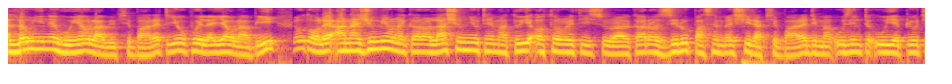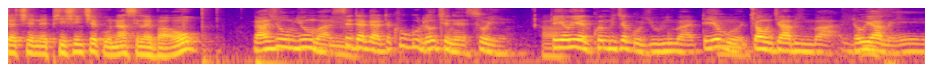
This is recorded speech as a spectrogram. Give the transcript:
အလုံးရင်းနဲ့ဝင်ရောက်လာပြီဖြစ်ပါတယ်တရုတ်ဖွဲ့လည်းရောက်လာပြီလို့တော်လဲအာနာယူမြောင်လိုက်ကတော့လာရှုမြို့ထဲမှာသူရဲ့ authority ဆိုတာကတော့0%ပဲရှိတာဖြစ်ပါတယ်ဒီမှာဦးစင်းတူရဲ့ပြောချက်ချက်နဲ့ဖြည့်ရှင်းချက်ကိုနားဆင်လိုက်ပါအောင်လာရှိုးမြို့မှာစစ်တပ်ကတခုခုလှုပ်ချင်တယ်ဆိုရင်ဟာတရုတ်ရဲ့ခွင့်ပြုချက်ကိုယူပြီးမှတရုတ်ကိုအကြောင်းကြားပြီးမှလုပ်ရမယ်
